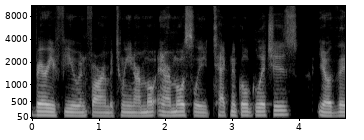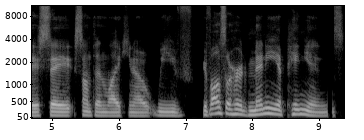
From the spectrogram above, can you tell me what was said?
very few and far in between are mo- and are mostly technical glitches. You know they say something like you know we've we've also heard many opinions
